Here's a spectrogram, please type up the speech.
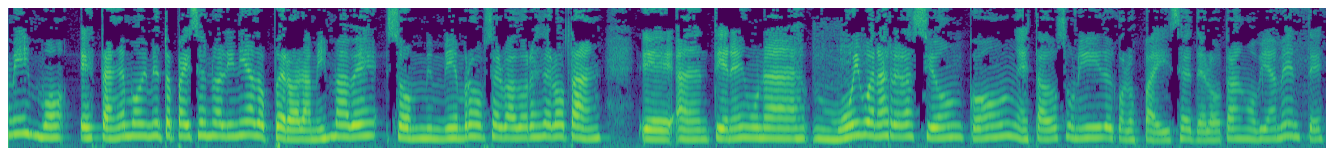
mismo están en movimiento países no alineados, pero a la misma vez son miembros observadores de la OTAN, eh, tienen una muy buena relación con Estados Unidos y con los países de la OTAN, obviamente,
